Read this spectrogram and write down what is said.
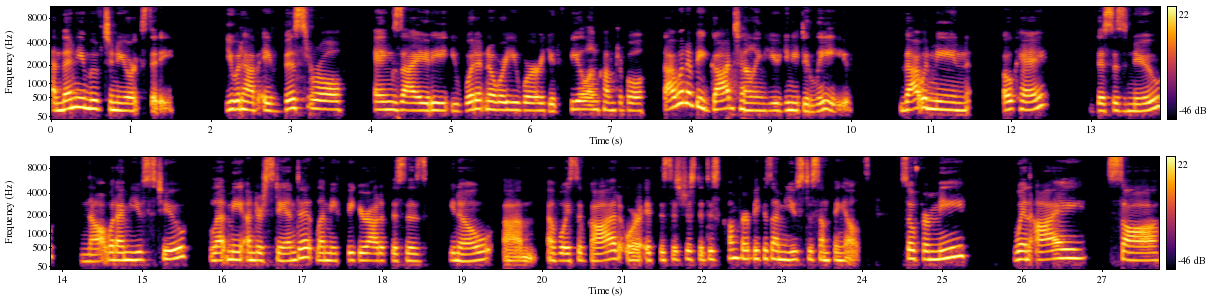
and then you moved to New York City, you would have a visceral anxiety. You wouldn't know where you were. You'd feel uncomfortable. That wouldn't be God telling you you need to leave. That would mean, okay, this is new, not what I'm used to. Let me understand it. Let me figure out if this is, you know, um, a voice of God or if this is just a discomfort because I'm used to something else. So for me, when I saw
